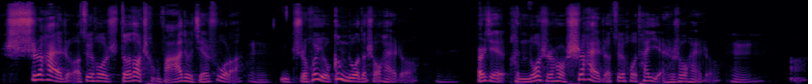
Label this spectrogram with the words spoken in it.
施害者最后是得到惩罚就结束了，嗯。你只会有更多的受害者，嗯。而且很多时候施害者最后他也是受害者，嗯。啊，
